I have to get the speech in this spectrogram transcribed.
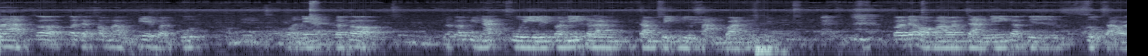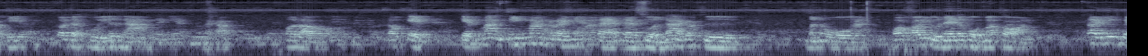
ราชก็ก็จะเข้ามากรุงเทพวันพุธวันนี้แล้วก็แล้วก็มีนัดคุยตอนนี้กำลังจำสิงอยู่สามวัน ก็จะออกมาวันจันทร์นี้ก็คือศุกเสาร์อาทิตย์ก็จะคุยเรื่องงานอย่างเงี้ยนะครับ เพราะเราเราเก็บเก็บมั่งทิ้งมั่งอะไรเงี้ยแต่แต่ส่วนได้ก็คือมันโอไงเพราะเขาอยู่ในระบบมาก่อน ถ้ายิ่งไป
